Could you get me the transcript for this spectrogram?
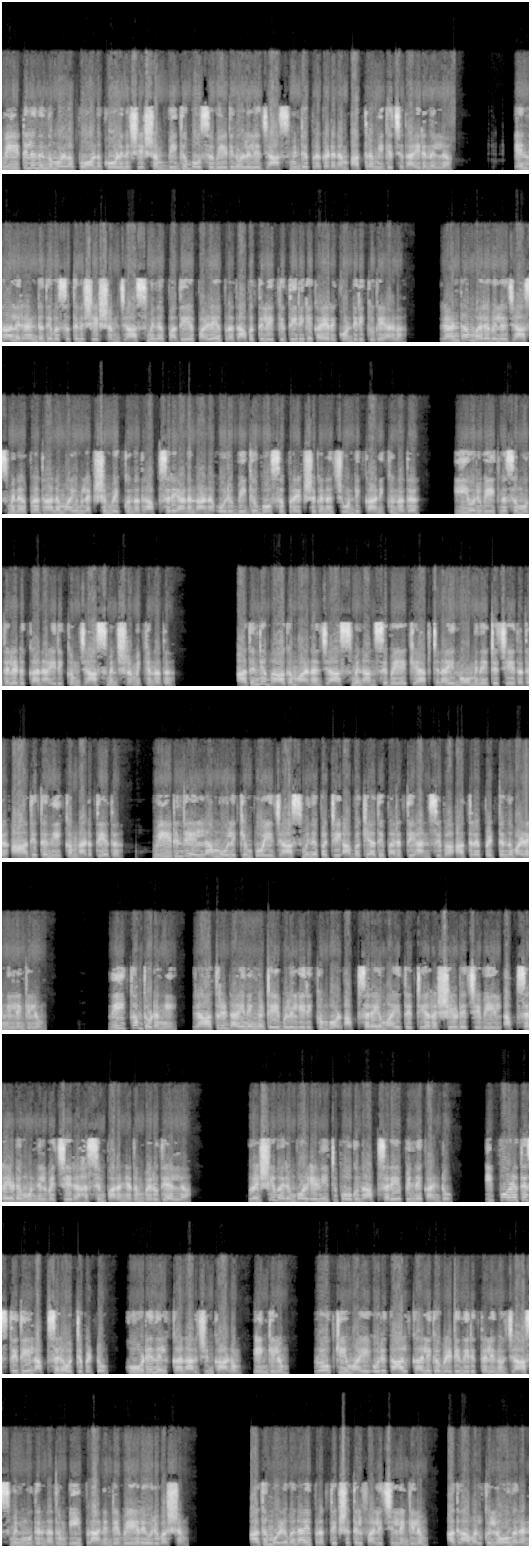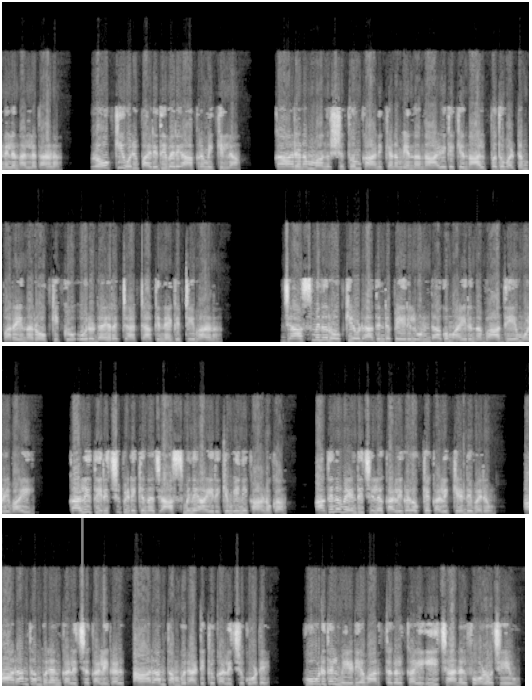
വീട്ടിൽ നിന്നുമുള്ള ഫോണ് കോളിന് ശേഷം ബിഗ് ബോസ് വീടിനുള്ളിലെ ജാസ്മിന്റെ പ്രകടനം അത്ര മികച്ചതായിരുന്നില്ല. എന്നാൽ രണ്ട് ദിവസത്തിനു ശേഷം ജാസ്മിന് പതിയെ പഴയ പ്രതാപത്തിലേക്ക് തിരികെ കയറിക്കൊണ്ടിരിക്കുകയാണ്. രണ്ടാം വരവിൽ ജാസ്മിന് പ്രധാനമായും ലക്ഷ്യം വെക്കുന്നത് അപ്സരയാണെന്നാണ് ഒരു ബിഗ് ബോസ് പ്രേക്ഷകന് ചൂണ്ടിക്കാണിക്കുന്നത്. ഈ ഒരു വീക്ക്നെസ് മുതലെടുക്കാനായിരിക്കും ജാസ്മിൻ ശ്രമിക്കുന്നത്. അതിന്റെ ഭാഗമാണ് ജാസ്മിൻ അൻസിബയെ ക്യാപ്റ്റനായി നോമിനേറ്റ് ചെയ്തത് ആദ്യത്തെ നീക്കം നടത്തിയത്. വീടിന്റെ എല്ലാ മൂലയ്ക്കും പോയി ജാസ്മിനെ പറ്റി അപഖ്യാതി പരത്തിയ അൻസിബ അത്ര പെട്ടെന്ന് വഴങ്ങില്ലെങ്കിലും. നീക്കം തുടങ്ങി. രാത്രി ഡൈനിങ് ടേബിളിൽ ഇരിക്കുമ്പോൾ അപ്സരയുമായി തെറ്റിയ റഷ്യയുടെ ചെവിയിൽ അപ്സരയുടെ മുന്നിൽ വെച്ച് രഹസ്യം പറഞ്ഞതും വെറുതെയല്ല. റഷ്യ വരുമ്പോൾ എണീറ്റു പോകുന്ന അപ്സരയെ പിന്നെ കണ്ടു. ഇപ്പോഴത്തെ സ്ഥിതിയിൽ അപ്സര ഒറ്റപ്പെട്ടു. കൂടെ നിൽക്കാൻ അർജുൻ കാണും. എങ്കിലും റോക്കിയുമായി ഒരു താൽക്കാലിക വെടിനിരുത്തലിനു ജാസ്മിൻ മുതിർന്നതും ഈ പ്ലാനിന്റെ വേറെ ഒരു വശം. അത് മുഴുവനായി പ്രത്യക്ഷത്തിൽ ഫലിച്ചില്ലെങ്കിലും അത് അവൾക്ക് ലോങ് റണ്ണിൽ നല്ലതാണ്. റോക്കി ഒരു പരിധിവരെ ആക്രമിക്കില്ല. കാരണം മനുഷ്യത്വം കാണിക്കണം എന്ന് നാഴികയ്ക്ക് നാൽപ്പത് വട്ടം പറയുന്ന റോക്കിക്കു ഒരു ഡയറക്റ്റ് അറ്റാക്ക് നെഗറ്റീവാണ് ജാസ്മിന് റോക്കിയോട് അതിന്റെ പേരിൽ ഉണ്ടാകുമായിരുന്ന ബാധ്യയും ഒഴിവായി കളി തിരിച്ചു പിടിക്കുന്ന ജാസ്മിനെ ആയിരിക്കും ഇനി കാണുക. അതിനുവേണ്ടി ചില കളികളൊക്കെ കളിക്കേണ്ടി വരും. ആറാം തമ്പുരാൻ കളിച്ച കളികൾ ആറാം തമ്പുരാട്ടിക്കു കളിച്ചുകൂടെ. കൂടുതൽ മീഡിയ വാർത്തകൾക്കായി ഈ ചാനൽ ഫോളോ ചെയ്യൂ.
